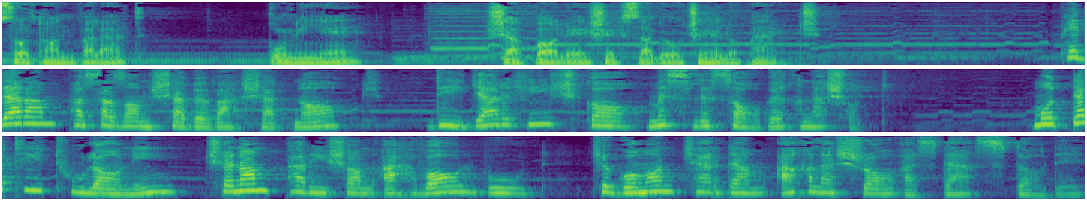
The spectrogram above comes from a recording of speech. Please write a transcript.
سلطان ولد قونیه شوال 645 پدرم پس از آن شب وحشتناک دیگر هیچگاه مثل سابق نشد. مدتی طولانی چنان پریشان احوال بود که گمان کردم عقلش را از دست داده.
